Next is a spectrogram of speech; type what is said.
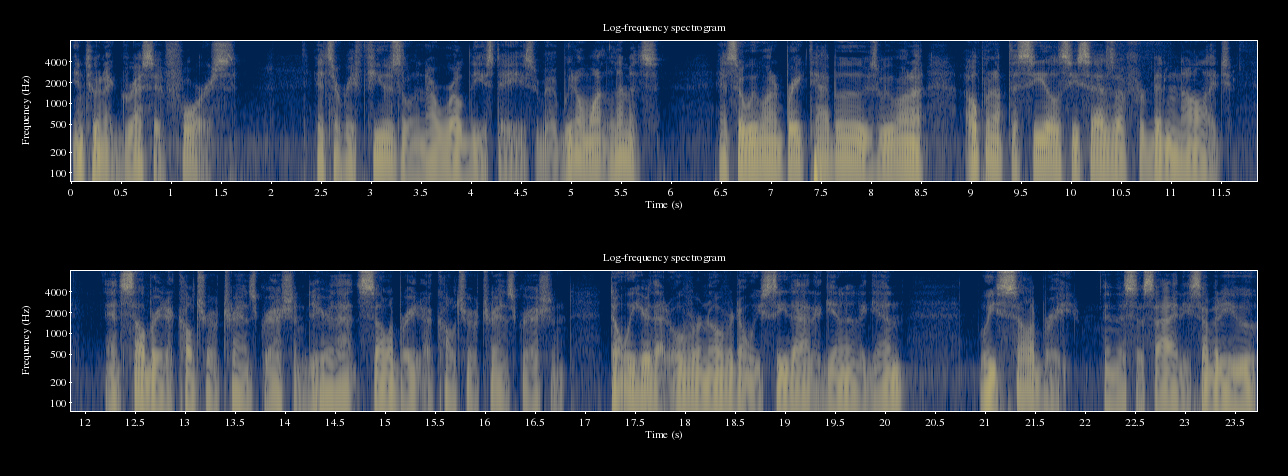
into an aggressive force. It's a refusal in our world these days. We don't want limits. And so we want to break taboos. We want to open up the seals, he says, of forbidden knowledge and celebrate a culture of transgression. Do you hear that? Celebrate a culture of transgression. Don't we hear that over and over? Don't we see that again and again? We celebrate in this society somebody who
